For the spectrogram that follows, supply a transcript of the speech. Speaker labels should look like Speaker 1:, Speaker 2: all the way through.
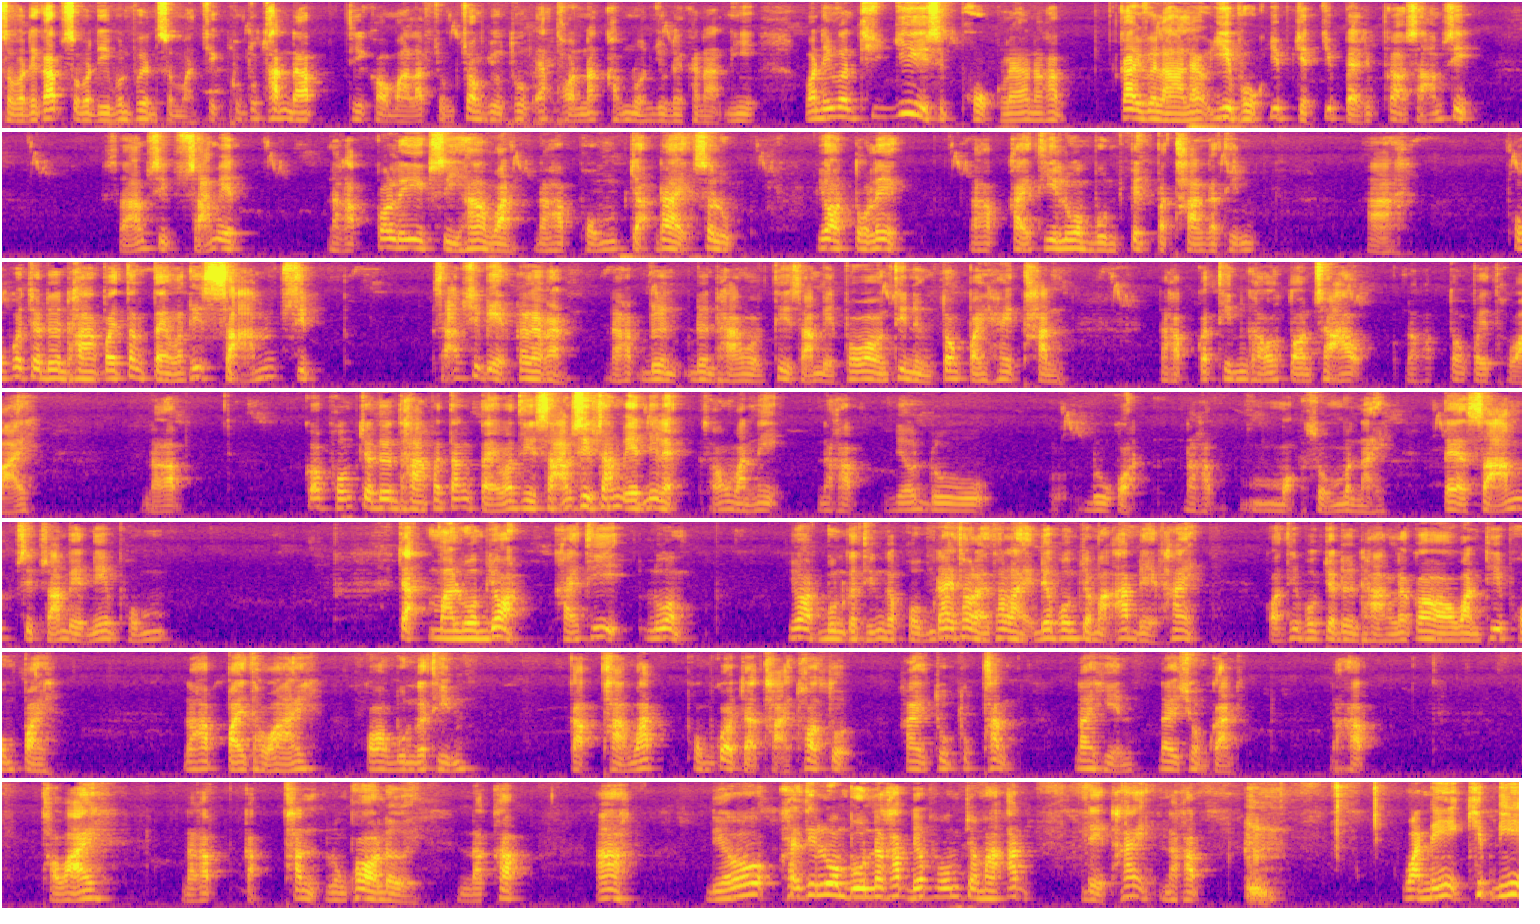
Speaker 1: สวัสดีครับ สวัสดีเพื่อนๆสมาชิกทุกๆท่านครับ ที่เข้ามารับชมช่อง YouTube แอดทอนนักคำนวณอยู่ในขณะนี้ วันนี้วันที่ 26 แล้วนะครับ ใกล้เวลาแล้ว 26 27 28 29 30 30 31นะครับก็เหลืออีก 4-5 วันนะครับ ผมจะได้สรุปยอดตัวเลขนะครับใครที่ร่วมบุญเป็นประธานกฐินอ่าผมก็จะเดินทางไปตั้งแต่วันที่ 30 31 ก็แล้วกันนะครับเดินเดินทางวันที่ 31 เพราะว่าวันที่ 1 ต้องไปให้ทันนะครับกฐินเขาตอนเช้า นะครับ ต้องไปถวายนะครับ ก็ผมจะเดินทางไปตั้งแต่วันที่ 30 31 นี่แหละสองวันนี้นะครับ เดี๋ยวดูดูก่อนนะครับ เหมาะสมวันไหน แต่ 30 31 นี้ผม จะมารวมยอดใครที่ร่วมยอดบุญกระถินกับผมได้เท่าไหร่เท่าไหร่เดี๋ยวผมจะมาอัปเดตให้ ก่อนที่ผมจะเดินทางแล้วก็วันที่ผมไปนะครับ ไปถวายกองบุญกระถิน กับทางวัดผมก็จะถ่ายทอดสดให้ทุกทุกท่านได้เห็นได้ชมกัน นะครับถวายนะครับกับท่านหลวงพ่อเลยนะครับอะเดี๋ยวใครที่ร่วมบุญนะครับ เดี๋ยวผมจะมาอัปเดตให้นะครับ วันนี้คลิปนี้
